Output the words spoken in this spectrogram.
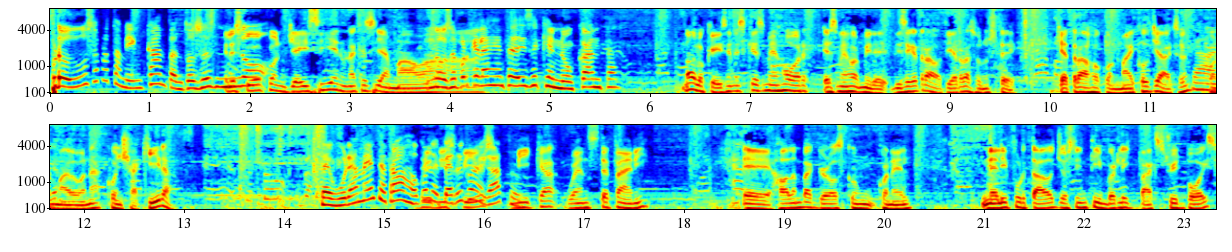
Produce, pero también canta. Entonces, Él estuvo no, con Jay-Z en una que se llamaba... no sé por qué la gente dice que no canta. No, lo que dicen es que es mejor, es mejor. Mire, dice que trabajó, tiene razón usted, que ha trabajado con Michael Jackson, Claro. con Madonna, con Shakira. Seguramente ha trabajado con el perro y con el gato. Mika, Gwen Stefani, eh, Hollenbach Girls con, con él, Nelly Furtado, Justin Timberlake, Backstreet Boys,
